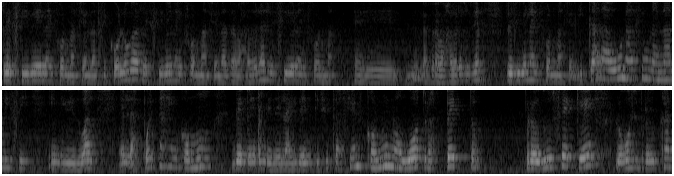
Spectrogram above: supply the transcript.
recibe la información, la psicóloga recibe la información, la trabajadora recibe la información, eh, la trabajadora social recibe la información y cada una hace un análisis individual. En las puestas en común depende de la identificación con uno u otro aspecto produce que luego se produzcan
